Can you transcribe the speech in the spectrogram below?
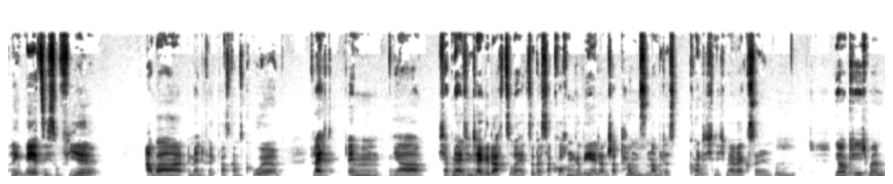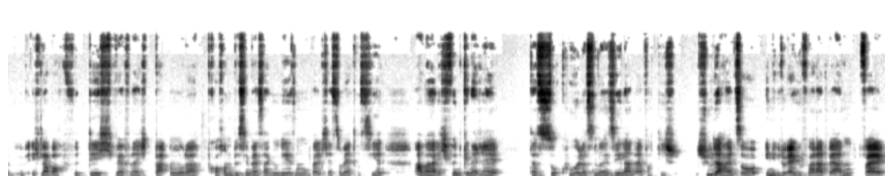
bringt mir jetzt nicht so viel, aber im Endeffekt war es ganz cool. Vielleicht im, ja, ich habe mir halt hinterher gedacht, so hätte sie besser kochen gewählt anstatt tanzen, Mhm. aber das konnte ich nicht mehr wechseln. Mhm. Ja, okay, ich meine, ich glaube auch für dich wäre vielleicht Backen oder Kochen ein bisschen besser gewesen, weil dich das so mehr interessiert. Aber ich finde generell das so cool, dass in Neuseeland einfach die Sch Schüler halt so individuell gefördert werden. Weil,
